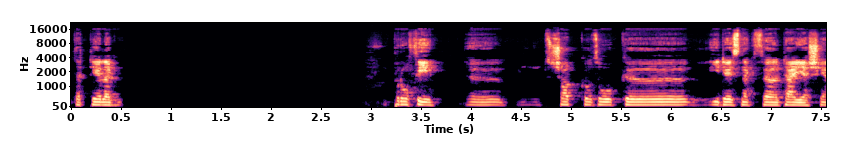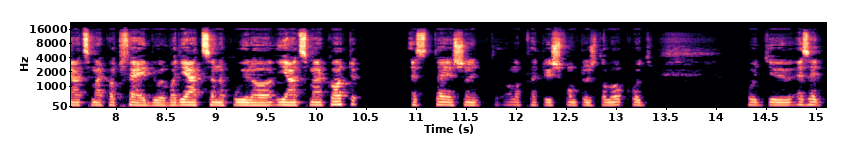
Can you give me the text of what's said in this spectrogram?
tehát tényleg profi sakkozók idéznek fel teljes játszmákat fejből, vagy játszanak újra játszmákat. Ez teljesen egy alapvető és fontos dolog, hogy, hogy ez egy,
